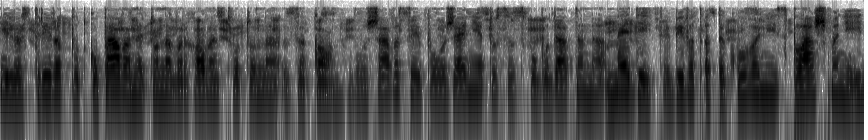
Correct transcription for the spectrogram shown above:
иллюстрират подкопаването на върховенството на закон. Влушава се и положението със свободата на медиите. Биват атакувани, сплашвани и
